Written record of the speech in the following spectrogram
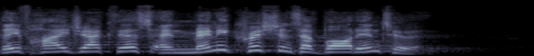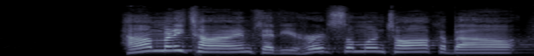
They've hijacked this, and many Christians have bought into it. How many times have you heard someone talk about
